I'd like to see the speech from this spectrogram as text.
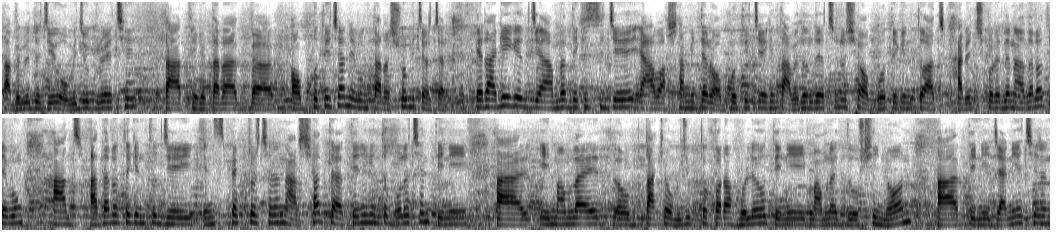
তাদের বিরুদ্ধে যে অভিযোগ রয়েছে তা থেকে তারা আহ, অব্যাহতি চান এবং তারা সুবিচার চান। এর আগে যে আমরা দেখেছি যে আসামিদের অব্যাহতি চেয়ে কিন্তু আবেদন দেওয়া ছিল সে অব্যাহতি কিন্তু আজ খারিজ করে দেন আদালত এবং আজ আদালতে কিন্তু যে ইন্সপেক্টর ছিলেন আরশাদ তিনি কিন্তু বলেছেন তিনি এই মামলায় তাকে অভিযুক্ত করা হলেও তিনি এই মামলায় দোষী নন। আর তিনি জানিয়েছিলেন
